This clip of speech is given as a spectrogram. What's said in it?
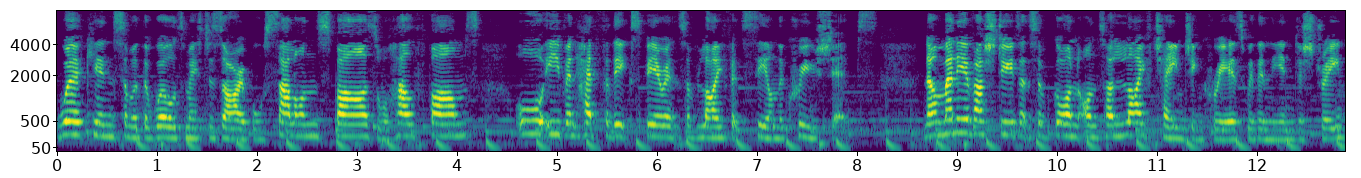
work in some of the world's most desirable salons, spas or health farms, or even head for the experience of life at sea on the cruise ships. Now many of our students have gone on to life-changing careers within the industry.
